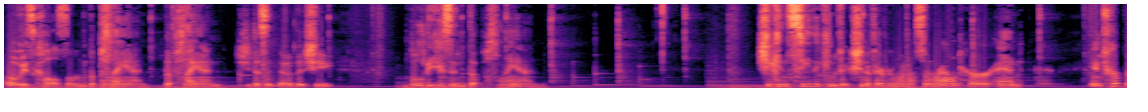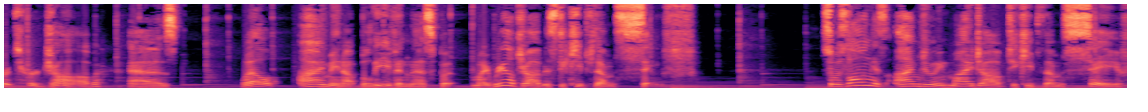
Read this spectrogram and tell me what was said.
always calls them, the plan, the plan, she doesn't know that she believes in the plan. She can see the conviction of everyone else around her and interprets her job as well, I may not believe in this, but my real job is to keep them safe. So as long as I'm doing my job to keep them safe,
